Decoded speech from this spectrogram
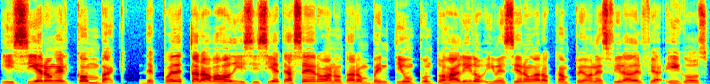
hicieron el comeback después de estar abajo 17 a 0, anotaron 21 puntos al hilo y vencieron a los campeones Philadelphia Eagles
